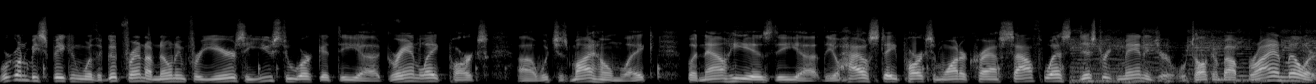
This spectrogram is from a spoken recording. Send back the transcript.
We're going to be speaking with a good friend. I've known him for years. He used to work at the uh, Grand Lake Parks, uh, which is my home lake, but now he is the, uh, the Ohio State Parks and Watercraft Southwest District Manager. We're talking about Brian Miller.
